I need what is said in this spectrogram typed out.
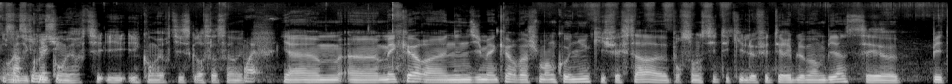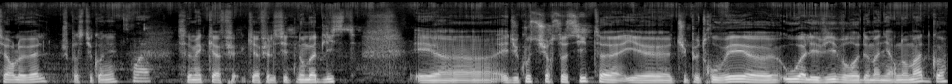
il Ouais, du coup, ils, converti- ils- ils convertissent grâce à ça. ouais. Ouais. Il y a un, un maker, un indie maker vachement connu qui fait ça euh, pour son site et qui le fait terriblement bien. C'est euh, Peter Level. Je sais pas si tu connais. Ouais. C'est le mec qui a fait, qui a fait le site Nomadlist. Et, euh, et du coup, sur ce site, euh, il, euh, tu peux trouver euh, où aller vivre de manière nomade, quoi.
